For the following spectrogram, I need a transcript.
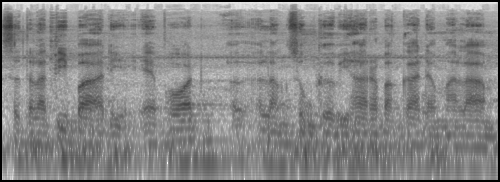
setelah tiba di airport uh, langsung ke Vihara Bangka dan malam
